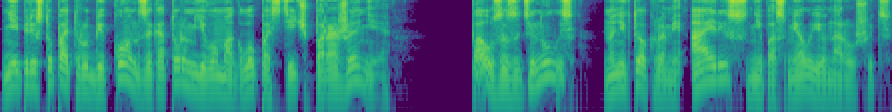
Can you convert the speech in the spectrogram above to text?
не переступать Рубикон, за которым его могло постичь поражение. Пауза затянулась, но никто, кроме Айрис, не посмел ее нарушить.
